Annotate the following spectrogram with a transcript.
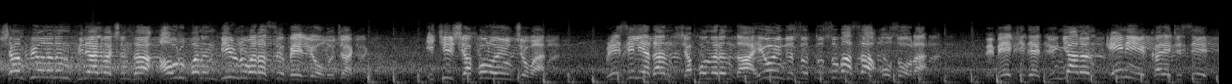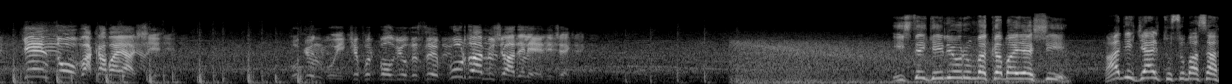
Şampiyonanın final maçında Avrupa'nın bir numarası belli olacak. İki Japon oyuncu var. Brezilya'dan Japonların dahi oyuncusu Tsubasa Ozora. Ve belki de dünyanın en iyi kalecisi Genzo Wakabayashi. Bugün bu iki futbol yıldızı burada mücadele edecek. İşte geliyorum Wakabayashi. Hadi gel Tsubasa.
